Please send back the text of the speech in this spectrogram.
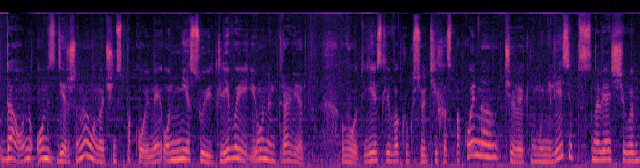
Да, он, он сдержанный, он очень спокойный, он не суетливый и он интроверт. Вот. Если вокруг все тихо, спокойно, человек к нему не лезет с навязчивым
